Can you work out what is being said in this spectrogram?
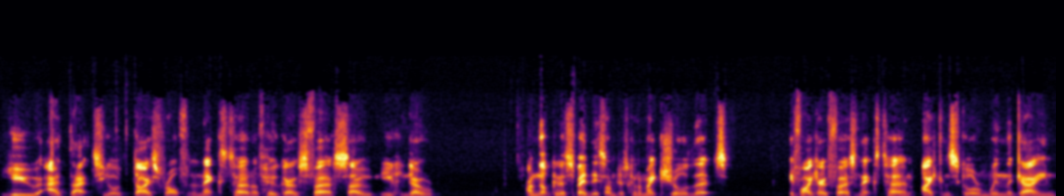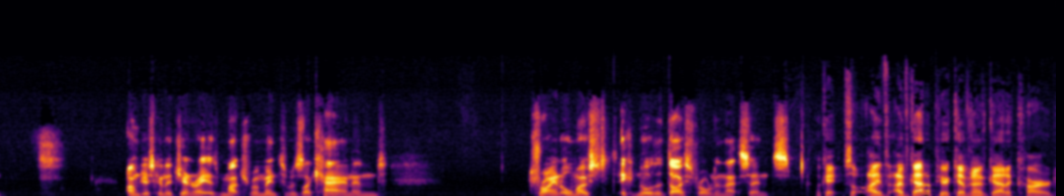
You add that to your dice roll for the next turn of who goes first. So you can go I'm not going to spend this. I'm just going to make sure that if I go first next turn, I can score and win the game. I'm just going to generate as much momentum as I can and try and almost ignore the dice roll in that sense. Okay, so I've I've got up here, Kevin. I've got a card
